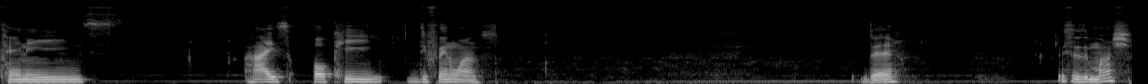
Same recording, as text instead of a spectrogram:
tennis ice hockey different ones. There. This is the match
